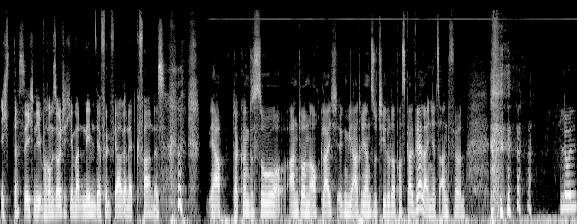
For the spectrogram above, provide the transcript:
ich, das sehe ich nie. Warum sollte ich jemanden nehmen, der fünf Jahre nicht gefahren ist? ja, da könntest du Anton auch gleich irgendwie Adrian Sutil oder Pascal Wehrlein jetzt anführen. Lull.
